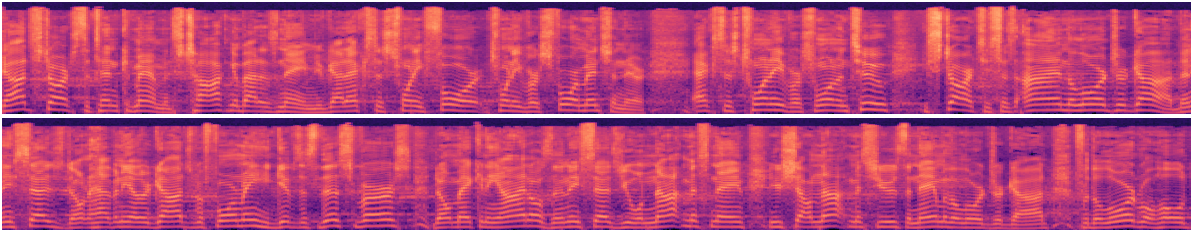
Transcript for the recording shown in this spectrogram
God starts the Ten Commandments talking about his name. You've got Exodus 24, 20, verse 4 mentioned there. Exodus 20, verse 1 and 2, he starts, he says, I am the Lord your God. Then he says, Don't have any other gods before me. He gives us this verse, don't make any idols. Then he says, You will not misname, you shall not misuse the name of the Lord your God, for the Lord will hold,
